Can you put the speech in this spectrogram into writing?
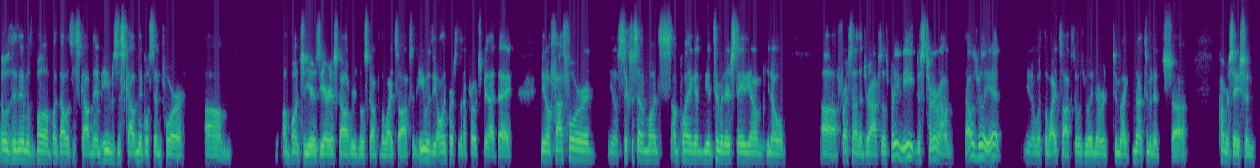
it was his name was Bump, like that was the scout name. He was the scout Nicholson for um, a bunch of years, the area scout, regional scout for the White Sox, and he was the only person that approached me that day. You know, fast forward, you know, six or seven months, I'm playing in the Intimidator Stadium. You know, uh, fresh out of the draft, so it was pretty neat. Just turnaround. That was really it. You know, with the White Sox, it was really never too like not too minutes uh, conversation.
